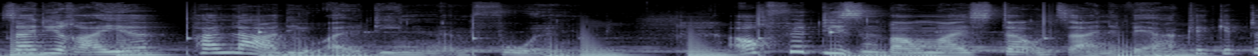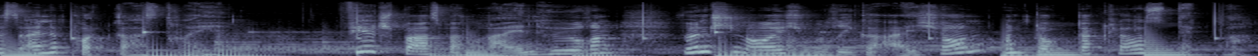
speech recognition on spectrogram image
sei die Reihe Palladio Aldinen empfohlen. Auch für diesen Baumeister und seine Werke gibt es eine Podcast-Reihe. Viel Spaß beim Reinhören wünschen euch Ulrike Eichhorn und Dr. Klaus Detmer.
